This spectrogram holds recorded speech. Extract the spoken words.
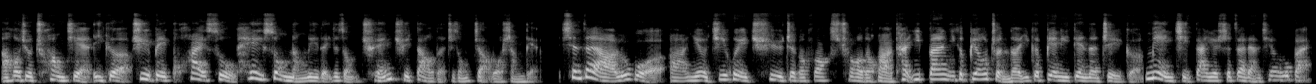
然后就创建一个具备快速配送能力的这种全渠道的这种角落商店。现在啊，如果啊你有机会去这个 Foxtrot 的话，它一般一个标准的一个便利店的这个面积大约是在两千五百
